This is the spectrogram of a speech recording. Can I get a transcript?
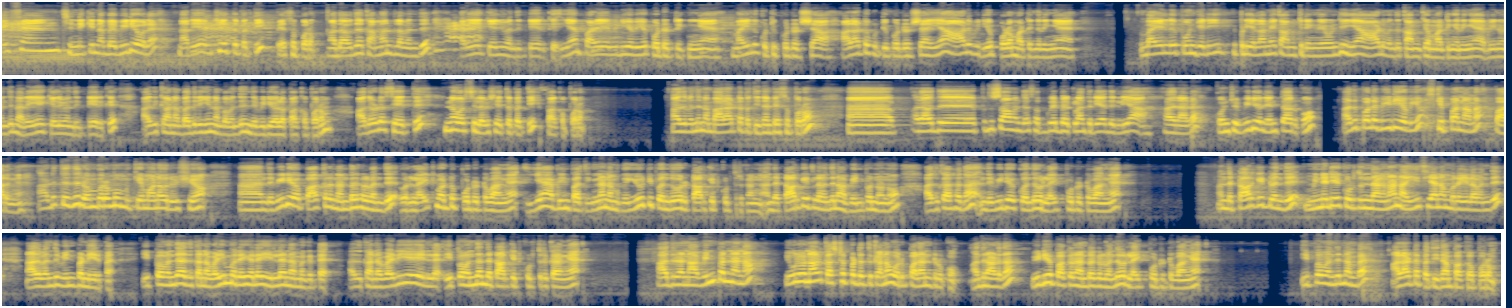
Hi friends இன்றைக்கி நம்ம வீடியோவில் நிறைய விஷயத்தை பற்றி பேச போகிறோம் அதாவது கமெண்டில் வந்து நிறைய கேள்வி வந்துக்கிட்டே இருக்குது ஏன் பழைய வீடியோவையே போட்டுட்ருக்கீங்க? மயில் குட்டி போட்டுடுச்சா? அலாட்டு குட்டி போட்டுடுச்சா? ஏன் ஆடு வீடியோ போட மாட்டேங்கிறீங்க? வயல் பூஞ்செடி இப்படி எல்லாமே காமிக்கிறீங்களே வந்து ஏன் ஆடு வந்து காமிக்க மாட்டேங்கிறீங்க? அப்படின்னு வந்து நிறைய கேள்வி வந்துக்கிட்டே இருக்குது அதுக்கான பதிலையும் நம்ம வந்து இந்த வீடியோவில் பார்க்க போகிறோம் அதோடு சேர்த்து இன்னும் ஒரு சில விஷயத்தை பற்றி பார்க்க போகிறோம் அது வந்து நம்ம அலாட்டை பற்றி தான் பேச போகிறோம் அதாவது புதுசாக வந்த சப்ஸ்கிரைபருக்கெலாம் தெரியாது இல்லையா? அதனால் கொஞ்சம் வீடியோ லென்த்தாக இருக்கும். அது போல் வீடியோவையும் ஸ்கிப் பண்ணாமல் பாருங்கள் அடுத்தது ரொம்ப ரொம்ப முக்கியமான ஒரு விஷயம். இந்த வீடியோவை பார்க்குற நண்பர்கள் வந்து ஒரு லைக் மட்டும் போட்டுட்டு வாங்க. ஏன் அப்படின்னு பார்த்தீங்கன்னா நமக்கு யூடியூப் வந்து ஒரு டார்கெட் கொடுத்துருக்காங்க. அந்த டார்கெட்டில் வந்து நான் வின் பண்ணணும். அதுக்காக தான் இந்த வீடியோவுக்கு வந்து ஒரு லைக் போட்டுட்டு வாங்க. அந்த டார்கெட் வந்து முன்னாடியே கொடுத்துருந்தாங்கன்னா நான் ஈஸியான முறையில் வந்து நான் அதை வந்து வின் பண்ணியிருப்பேன். இப்போ வந்து அதுக்கான வழிமுறைகளே இல்லை நம்மக்கிட்ட அதுக்கான வழியே இல்லை. இப்போ வந்து அந்த டார்கெட் கொடுத்துருக்காங்க. அதில் நான் வின் பண்ணேன்னா இவ்வளோ நாள் கஷ்டப்பட்டதுக்கான ஒரு பலன் இருக்கும். அதனால தான் வீடியோ பார்க்குற நண்பர்கள் வந்து ஒரு லைக் போட்டுட்டு வாங்க. இப்போ வந்து நம்ம அலாட்டை பற்றி தான் பார்க்க போகிறோம்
